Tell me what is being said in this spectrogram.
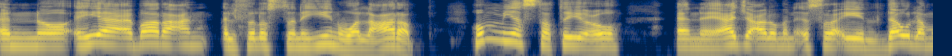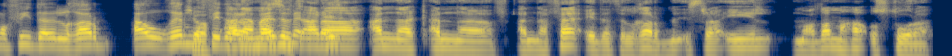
أنه هي عبارة عن الفلسطينيين والعرب. هم يستطيعوا أن يجعلوا من إسرائيل دولة مفيدة للغرب أو غير شوف مفيدة أنا ما زلت أرى أن أن أن فائدة الغرب من إسرائيل معظمها أسطورة.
